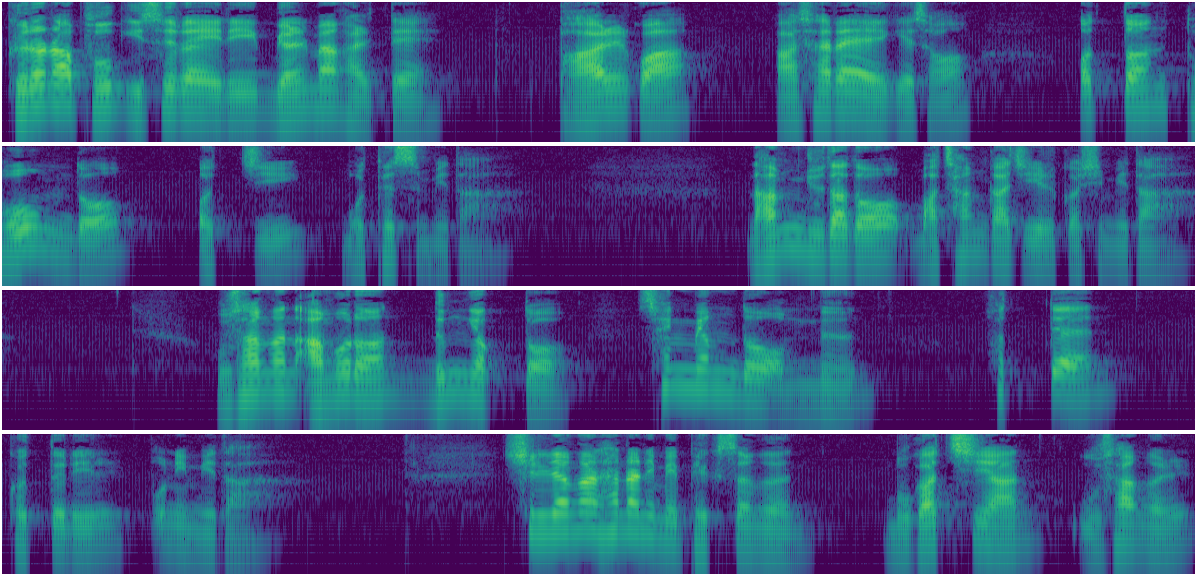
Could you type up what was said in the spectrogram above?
그러나 북이스라엘이 멸망할 때 바알과 아사라에게서 어떤 도움도 얻지 못했습니다. 남유다도 마찬가지일 것입니다. 우상은 아무런 능력도 생명도 없는 헛된 것들일 뿐입니다. 신령한 하나님의 백성은 무가치한 우상을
